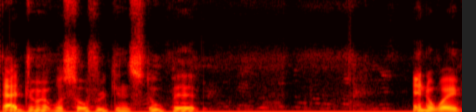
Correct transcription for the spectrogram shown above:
That joint was so freaking stupid. Anyway,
